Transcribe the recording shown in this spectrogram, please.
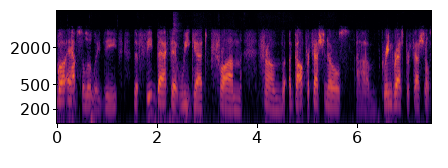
Well, absolutely. the The feedback that we get from from golf professionals, um, green grass professionals,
